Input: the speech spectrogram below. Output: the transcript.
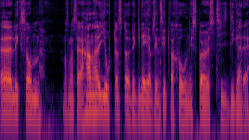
eh, liksom, vad ska man säga, han hade gjort en större grej av sin situation i Spurs tidigare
